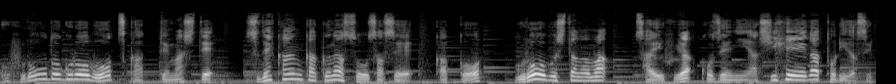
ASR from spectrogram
オフロードグローブを使ってまして、素手感覚な操作性、かっこ、グローブしたまま財布や小銭や紙幣が取り出せる。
